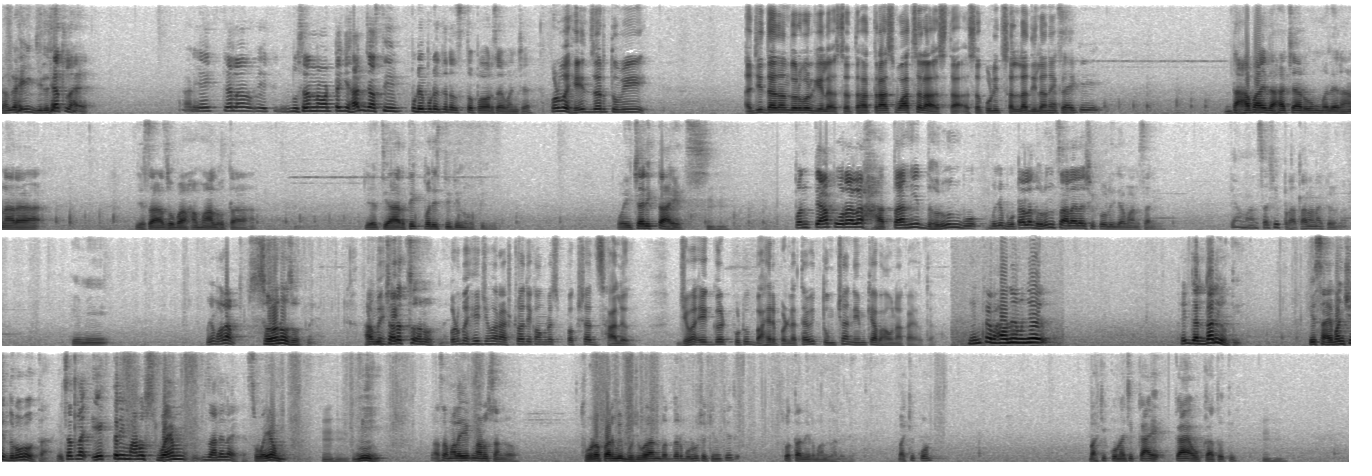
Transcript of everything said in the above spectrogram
कारण का ही जिल्ह्यातला आहे. आणि एकाला एक दुसऱ्यांना वाटतं की हाच जास्ती पुढे पुढे करत असतो पवारसाहेबांच्या. पण मग हेच जर तुम्ही अजितदादांबरोबर गेला असता तर हा त्रास वाचला असता असं कुणीच सल्ला दिला नाही कधी? की दहा बाय दहाच्या रूममध्ये राहणारा ज्याचा आजोबा हमाल होता ज्याची आर्थिक परिस्थिती नव्हती. वैचारिकता आहेच. पण त्या पोराला हाताने धरून बो म्हणजे बोटाला धरून चालायला शिकवली ज्या माणसाने त्या माणसाशी प्रतारणा करणं हे मी म्हणजे मला सहनच होत नाही. हा विचारच सहन होत नाही. पण मग हे जेव्हा राष्ट्रवादी काँग्रेस पक्षात झालं जेव्हा एक गट फुटून बाहेर पडला त्यावेळी तुमच्या नेमक्या भावना काय होत्या? नेमक्या भावने म्हणजे हे गद्दारी होती. हे साहेबांशी द्रोह होता. याच्यातला एक तरी माणूस स्वयं झालेला आहे? स्वयं. मी. असं मला एक माणूस सांगावं. थोडंफार मी भुजबळांबद्दल बोलू शकेन की स्वतः निर्माण झालेले. बाकी कोण? बाकी कोणाची काय काय अवकात होती?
